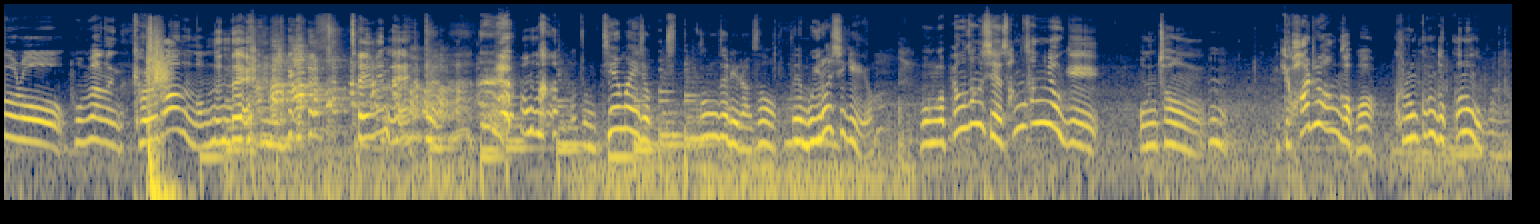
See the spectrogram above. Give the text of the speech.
으로 보면은 결과는 없는데 재밌네. 뭔가 좀 TMI적 꿈들이라서 그냥 뭐 이런 식이에요 뭔가 평상시에 상상력이 엄청 응. 이렇게 화려한가 봐. 그런 꿈도 꾸는 거 보면.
